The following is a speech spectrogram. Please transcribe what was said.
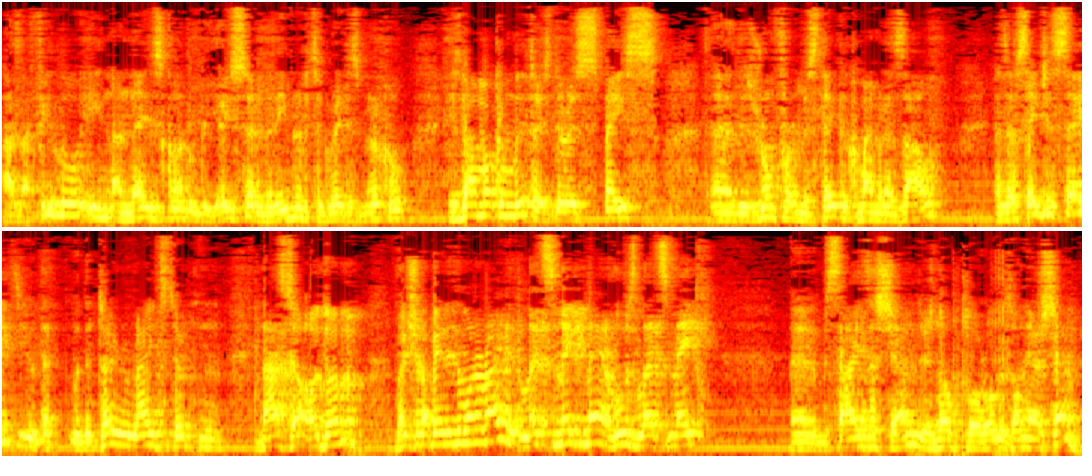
as afilu in anez kodl beyoser, that even if it's the greatest miracle, is da mokim litos. There is space uh, there's room for a mistake, Razal. As our sages say to you, that when the Torah writes certain Nasa Odom, Moshe Rabbeinu didn't want to write it. Let's make man. Who's let's make? Uh, besides Hashem, there's no plural, there's only Hashem.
